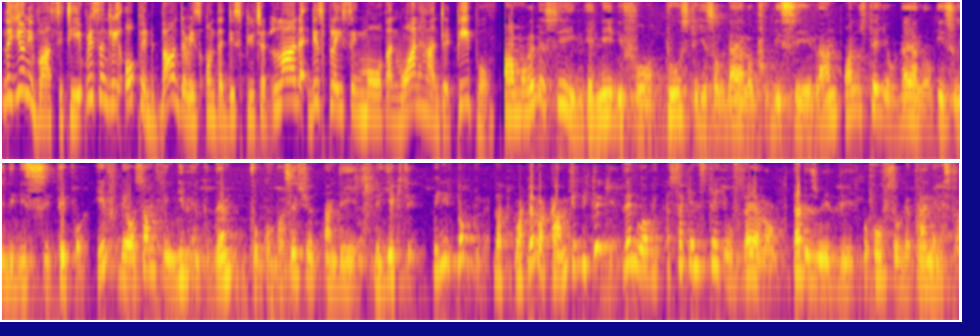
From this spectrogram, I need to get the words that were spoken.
The university recently opened boundaries on the disputed land, displacing more than 100 people. I'm already seeing a need for two stages of dialogue for this uh, land. One stage of dialogue is with these people. If there was something given to them for compensation and they rejected we need to talk to them that whatever comes should be taken. Then we have a second stage of dialogue that is with the office of the prime minister,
